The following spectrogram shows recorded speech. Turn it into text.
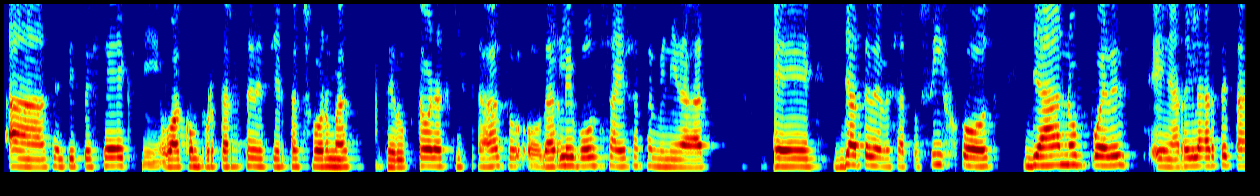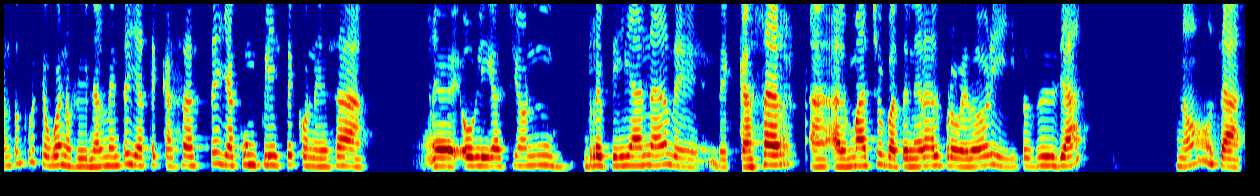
a sentirte sexy o a comportarte de ciertas formas seductoras quizás o, darle voz a esa feminidad. Eh, ya te debes a tus hijos, ya no puedes eh, arreglarte tanto porque bueno, finalmente ya te casaste, ya cumpliste con esa eh, obligación reptiliana de, de casar al macho para tener al proveedor y entonces ya, ¿no? O sea,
